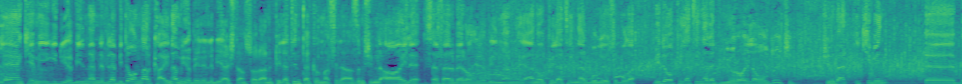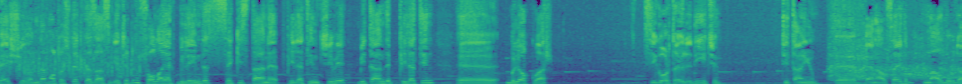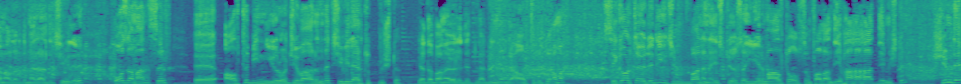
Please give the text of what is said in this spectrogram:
leğen kemiği gidiyor bilmem ne filan. Bir de onlar kaynamıyor belirli bir yaştan sonra. Hani platin takılması lazım. Şimdi aile seferber oluyor bilmem ne. Yani o platinler buluyorsun bula. Bir de o platinler hep euro ile olduğu için. Şimdi ben 2005 yılında motosiklet kazası geçirdim. Sol ayak bileğimde 8 tane platin çivi bir tane de platin e, blok var. Sigorta ödediği için titanyum. Ee, ben alsaydım nalburdan alırdım herhalde çivileri. O zaman sırf e, 6 bin euro civarında çiviler tutmuştu. Ya da bana öyle dediler bilmiyorum ya 6 bin ama sigorta ödediği için bana ne istiyorsa 26 olsun falan deyip ha ha ha demiştim. Şimdi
